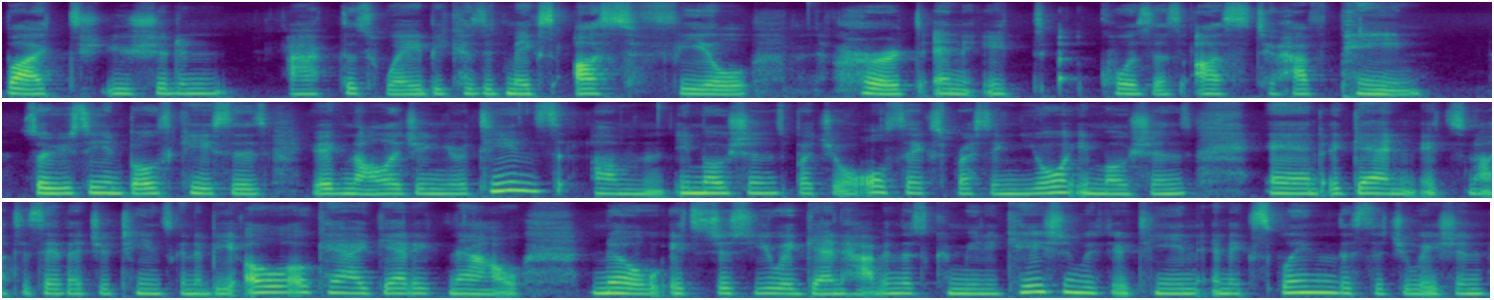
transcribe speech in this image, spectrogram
but you shouldn't." act this way because it makes us feel hurt and it causes us to have pain. So you see, in both cases, you're acknowledging your teen's um, emotions, but you're also expressing your emotions. And again, it's not to say that your teen's going to be, oh, okay, I get it now. No, it's just you again having this communication with your teen and explaining the situation,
